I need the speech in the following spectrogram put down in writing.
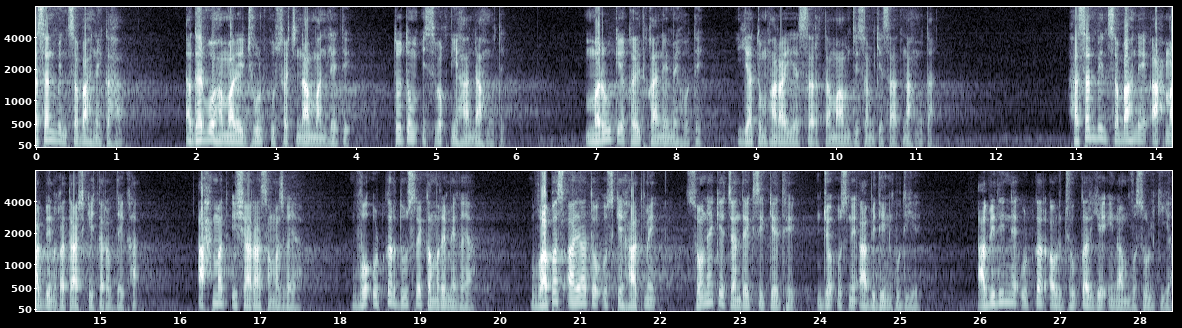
حسن بن صباح نے کہا۔ اگر وہ ہمارے جھوٹ کو سچ نہ مان لیتے، تو تم اس وقت یہاں نہ ہوتے۔ مرو کے قید خانے میں ہوتے، یا تمہارا یہ سر تمام جسم کے ساتھ نہ ہوتا۔ حسن بن صباح نے احمد بن غتاش کی طرف دیکھا۔ احمد اشارہ سمجھ گیا۔ وہ اٹھ کر دوسرے کمرے میں گیا۔ واپس آیا تو اس کے ہاتھ میں سونے کے چند ایک سکے تھے جو اس نے عابدین کو دیے۔ عابدین نے اٹھ کر اور جھک کر یہ انعام وصول کیا۔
